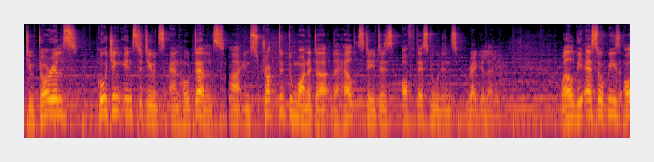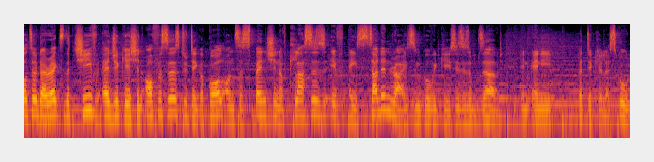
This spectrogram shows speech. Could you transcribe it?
tutorials, coaching institutes and hotels are instructed to monitor the health status of their students regularly. Well, the SOPs also directs the chief education officers to take a call on suspension of classes if a sudden rise in COVID cases is observed in any particular school.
